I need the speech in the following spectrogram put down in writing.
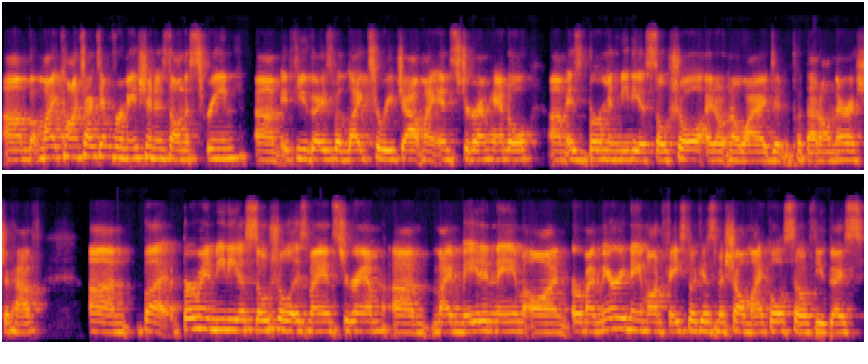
Um, but my contact information is on the screen. Um, if you guys would like to reach out, my Instagram handle um, is Berman Media Social. I don't know why I didn't put that on there. I should have. Um, but Berman Media Social is my Instagram. Um, my maiden name on, or my married name on Facebook is Michelle Michael. So if you guys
